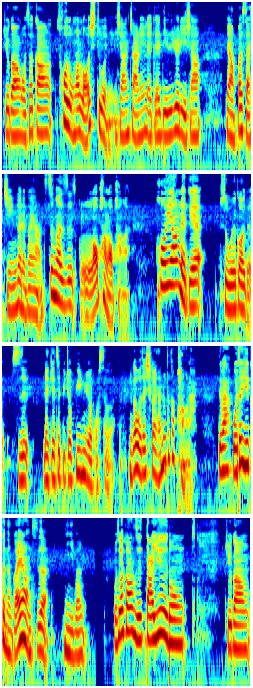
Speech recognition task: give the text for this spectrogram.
就讲或者讲操纵了老许多个人，像贾玲辣盖电视剧里向两百十斤搿能介样子，真个是老胖老胖个。好像辣盖社会高头是辣盖只比较边缘个角色个，人家会得去讲哪能得介胖啦，对伐？会得有搿能介样子个言论，或者讲是带有一种。就讲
